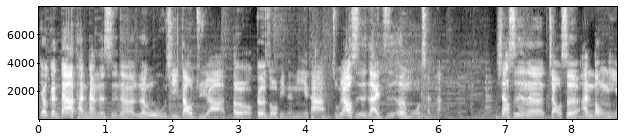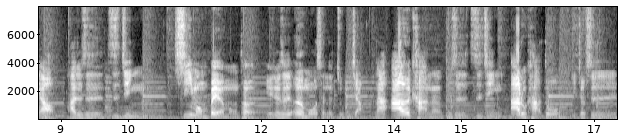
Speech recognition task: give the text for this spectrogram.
要跟大家谈谈的是呢，人物武器道具啊，都有各作品的捏它，主要是来自恶魔城啊。像是呢，角色安东尼奥，他就是致敬西蒙贝尔蒙特，也就是恶魔城的主角。那阿尔卡呢，就是致敬阿鲁卡多，也就是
